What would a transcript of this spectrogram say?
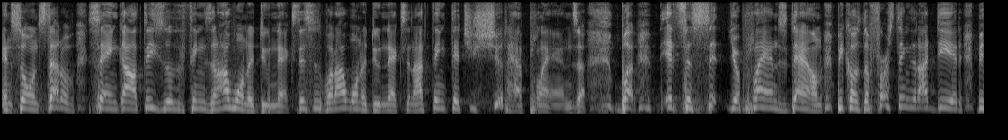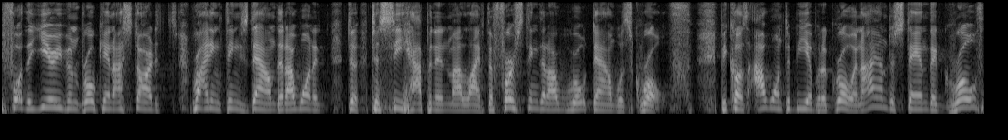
And so instead of saying, God, these are the things that I want to do next, this is what I want to do next, and I think that you should have plans, but it's to sit your plans down because the first thing that I did before the year even broke in, I started writing things down that I wanted to, to see happen in my life. The first thing that I wrote down was growth because I want to be able to grow. And I understand that growth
